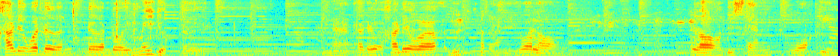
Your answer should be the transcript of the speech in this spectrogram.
เขาเรียกว่าเดินเดินโดยไม่หยุดเลย นะเขาเรียกว่าเขาเรียกว่าภาษาอังกฤษว่า long long distance walking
